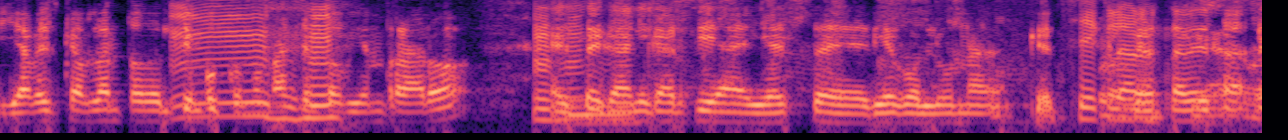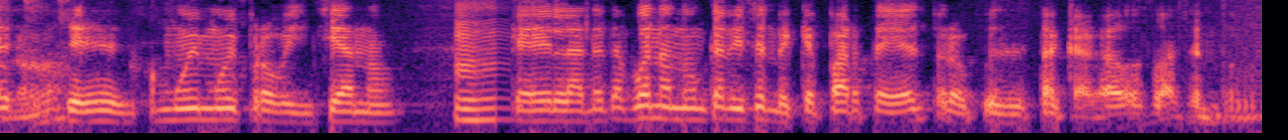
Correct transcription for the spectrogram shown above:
Ya ves que hablan todo el tiempo con un Mm, acento bien raro. Ujú. Este Gal García y este Diego Luna, que Sí, claro. vez ¿no? sí, es muy, muy provinciano. Que la neta, bueno, nunca dicen de qué parte es, pero pues está cagado su acento. güey.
